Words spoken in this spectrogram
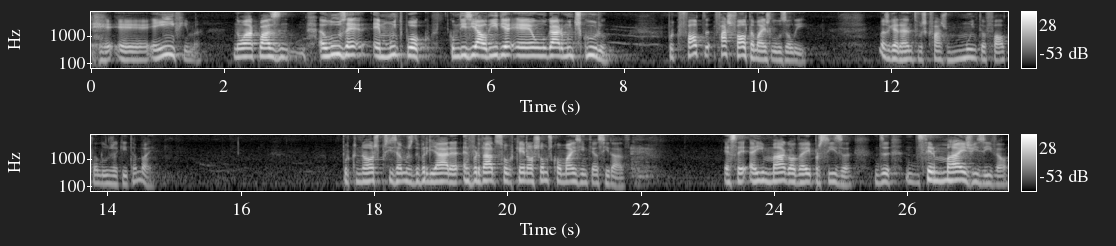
é, é, é ínfima. Não há quase. A luz é, é muito pouco. Como dizia a Lídia, é um lugar muito escuro. Porque falta, faz falta mais luz ali. Mas garanto-vos que faz muita falta luz aqui também porque nós precisamos de brilhar a verdade sobre quem nós somos com mais intensidade. Essa a imago Dei precisa de, de, ser mais visível.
